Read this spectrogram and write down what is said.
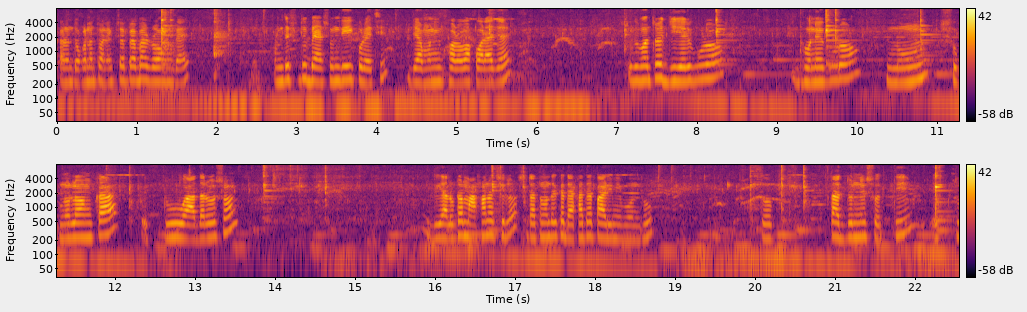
কারণ দোকানে তো অনেক চপে আবার রং দেয়। আমি তো শুধু বেসন দিয়েই করেছি, যেমনই ঘরোয়া করা যায়। শুধুমাত্র জিরের গুঁড়ো, ধনে গুঁড়ো, নুন, শুকনো লঙ্কা, একটু আদা রসুন। দিয়ে আলুটা মাখানো ছিল, সেটা তোমাদেরকে দেখাতে পারিনি বন্ধু। তো তার জন্য সত্যি একটু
